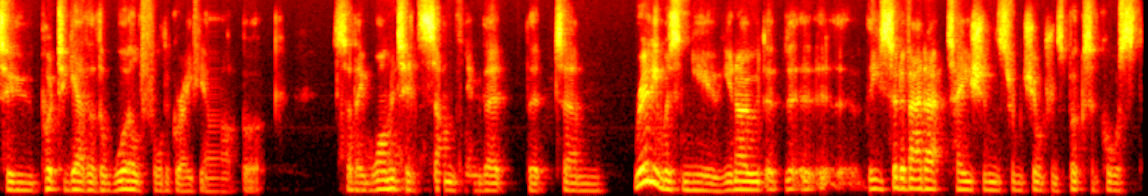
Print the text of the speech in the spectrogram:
to put together the world for the Graveyard Book. So they wanted something that that um, really was new. You know, the, the, these sort of adaptations from children's books, of course,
